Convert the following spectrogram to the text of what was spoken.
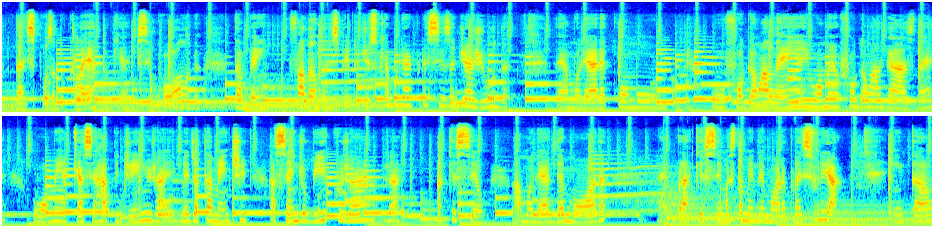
Da, da esposa do Cleto, que é psicóloga, também falando a respeito disso, que a mulher precisa de ajuda. Né? A mulher é como o fogão a lenha e o homem é o fogão a gás, né? O homem aquece rapidinho, já imediatamente acende o bico, já, já aqueceu. A mulher demora é, para aquecer, mas também demora para esfriar. Então,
